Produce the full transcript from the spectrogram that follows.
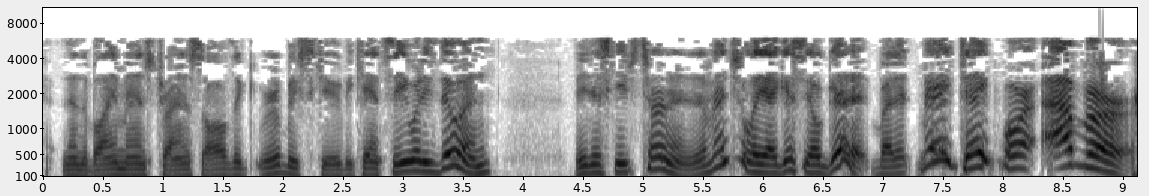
And then the blind man's trying to solve the Rubik's Cube. He can't see what he's doing. He just keeps turning it. Eventually, I guess he'll get it, but it may take forever.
